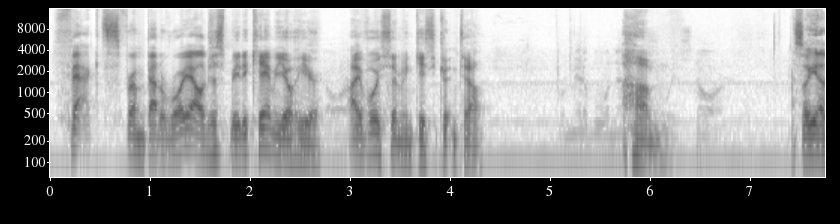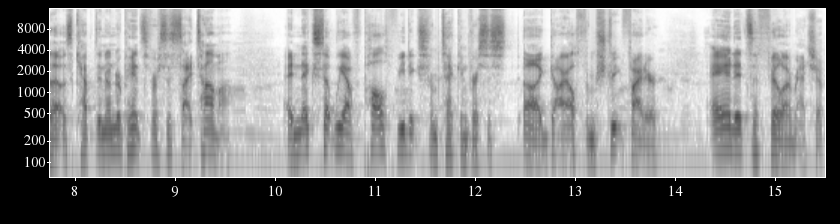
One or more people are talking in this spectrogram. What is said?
Facts from Battle Royale just made a cameo here. I voiced him in case you couldn't tell. Um, so yeah, that was Captain Underpants versus Saitama. And next up we have Paul Phoenix from Tekken versus uh, Guile from Street Fighter. And it's a filler matchup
